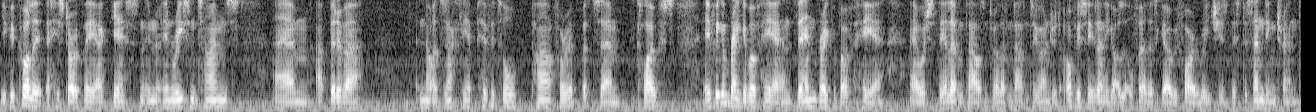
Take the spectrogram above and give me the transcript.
you could call it historically, I guess, in in recent times, um, a bit of a, not exactly a pivotal part for it, but um, close. If we can break above here and then break above here, uh, which is the 11,000 to 11,200. Obviously, it's only got a little further to go before it reaches this descending trend,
